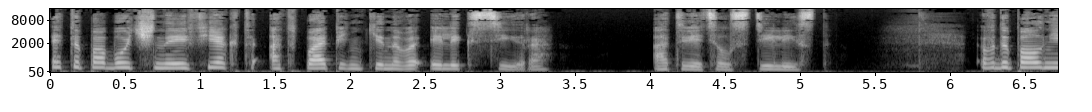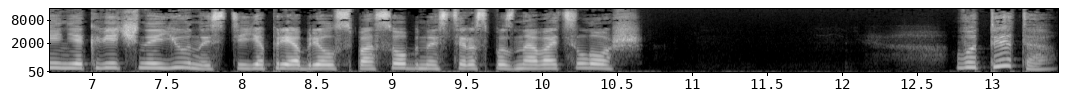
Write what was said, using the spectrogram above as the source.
«Это побочный эффект от папенькиного эликсира», — ответил стилист. «В дополнение к вечной юности я приобрел способность распознавать ложь». «Вот это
